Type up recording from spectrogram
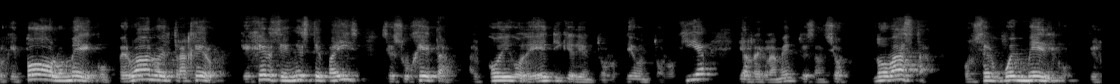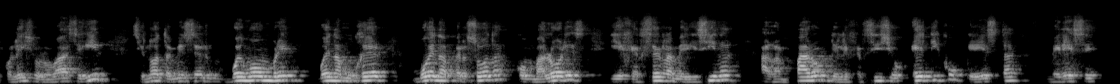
porque todos los médicos peruanos extranjeros que ejercen en este país se sujetan al código de ética y de ontología y al reglamento de sanción. No basta con ser buen médico, que el colegio lo va a seguir, sino también ser buen hombre, buena mujer, buena persona, con valores y ejercer la medicina al amparo del ejercicio ético que ésta merece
